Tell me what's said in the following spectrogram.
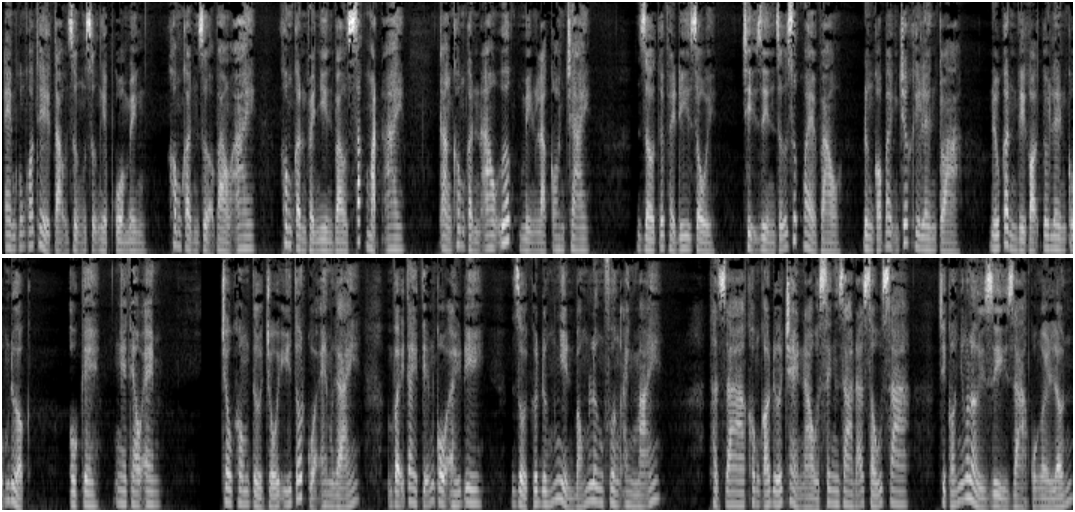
Em cũng có thể tạo dựng sự nghiệp của mình. Không cần dựa vào ai Không cần phải nhìn vào sắc mặt ai. Càng không cần ao ước mình là con trai. Giờ tôi phải đi rồi. Chị gìn giữ sức khỏe vào. Đừng có bệnh trước khi lên tòa. Nếu cần thì gọi tôi lên cũng được. Ok, nghe theo em. Châu không từ chối ý tốt của em gái. Vẫy tay tiễn cô ấy đi. Rồi cứ đứng nhìn bóng lưng Phương Anh mãi. Thật ra không có đứa trẻ nào sinh ra đã xấu xa. Chỉ có những lời dỉ giả của người lớn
